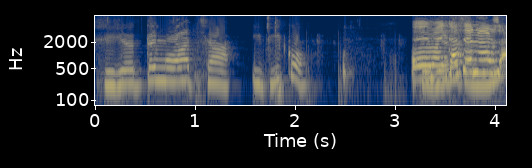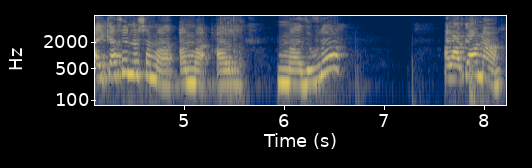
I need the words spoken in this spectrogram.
Si yo tengo hacha y pico. Eh, ¿Y hay, que hacernos, hay que hacernos ama- ama- armadura. A la cama.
